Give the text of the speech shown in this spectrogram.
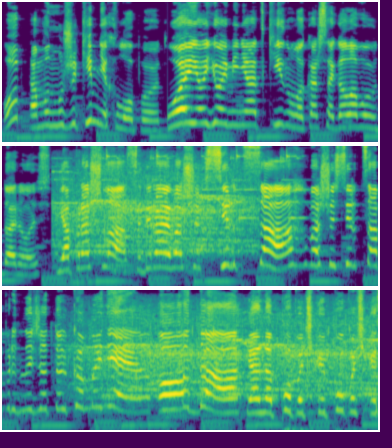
оп. Там вон мужики мне хлопают. Ой-ой-ой, меня откинуло. Кажется, я головой ударилась. Я прошла. Собираю ваши сердца. Ваши сердца принадлежат только мне. О, да. И она попочкой, попочкой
